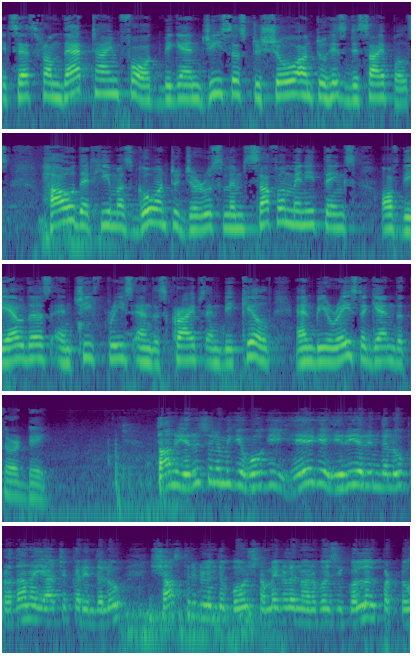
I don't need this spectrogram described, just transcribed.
it says, From that time forth began Jesus to show unto his disciples how that he must go unto Jerusalem, suffer many things of the elders and chief priests and the scribes, and be killed, and be raised again the third day. ತಾನು ಯೆರೂಸಲೇಮಿಗೆ ಹೋಗಿ ಹೇಗೆ ಹಿರಿಯರಿಂದಲೂ ಪ್ರಧಾನ ಯಾಚಕರಿಂದಲೂ ಶಾಸ್ತ್ರಿಗಳಿಂದ ಬಹು ಶ್ರಮೆಗಳನ್ನು ಅನುಭವಿಸಿ ಕೊಲ್ಲಲ್ಪಟ್ಟು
